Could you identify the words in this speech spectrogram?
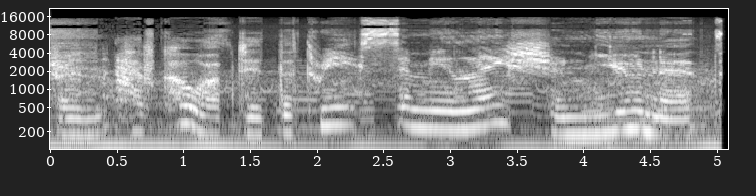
children have co-opted the three simulation units.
